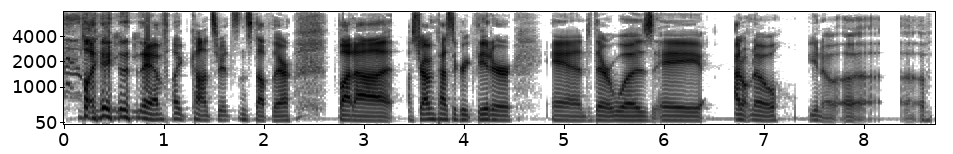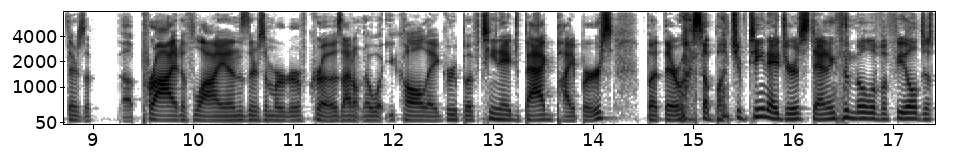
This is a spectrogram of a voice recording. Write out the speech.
like they have like concerts and stuff there. But uh, I was driving past the Greek Theater and there was a I don't know, you know, uh, uh, there's a, a pride of lions, there's a murder of crows. I don't know what you call a group of teenage bagpipers, but there was a bunch of teenagers standing in the middle of a field just.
